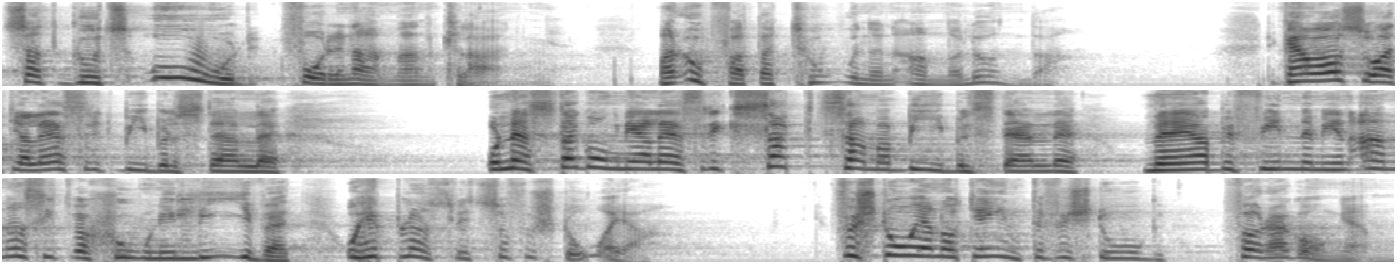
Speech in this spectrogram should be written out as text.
så att Guds ord får en annan klang. Man uppfattar tonen annorlunda. Det kan vara så att jag läser ett bibelställe och nästa gång när jag läser exakt samma bibelställe när jag befinner mig i en annan situation i livet och helt plötsligt så förstår jag. Förstår jag något jag inte förstod förra gången?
